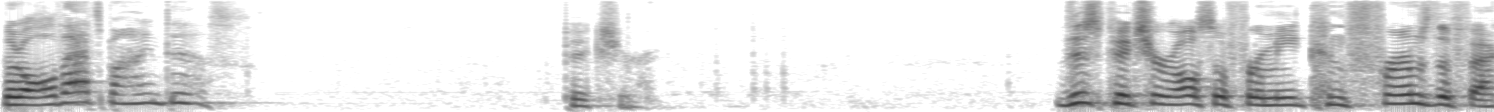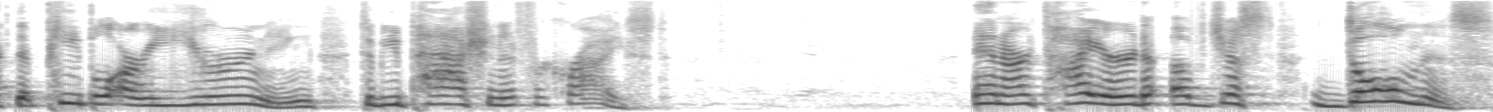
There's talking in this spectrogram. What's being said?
But all that's behind this picture. This picture also, for me, confirms the fact that people are yearning to be passionate for Christ and are tired of just dullness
